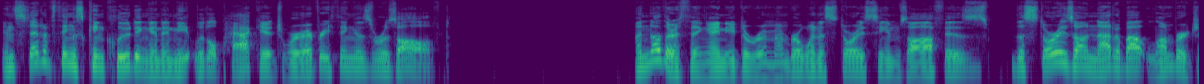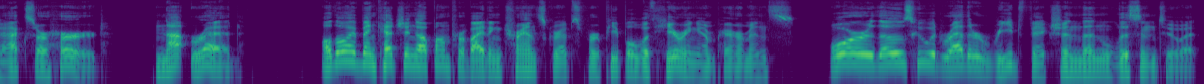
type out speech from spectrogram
Instead of things concluding in a neat little package where everything is resolved. Another thing I need to remember when a story seems off is the stories on Not About Lumberjacks are heard. not read. Although I've been catching up on providing transcripts for people with hearing impairments, or those who would rather read fiction than listen to it.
